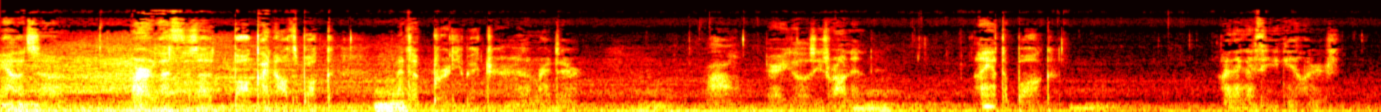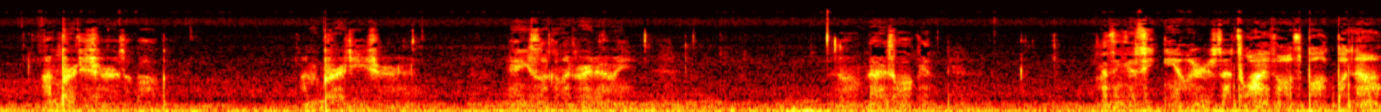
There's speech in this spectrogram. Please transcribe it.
Yeah, that's a, or that's just a buck. I know it's a buck. That's a pretty picture of him right there. Wow, there he goes. He's running. I think it's a buck. I think I see antlers. I'm pretty sure it's a buck. I'm pretty sure. And he's looking like right at me. Oh, now he's walking. I think I see antlers. That's why I thought it was a buck, but now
